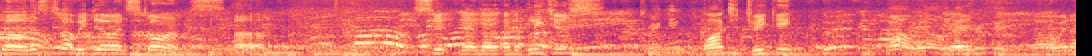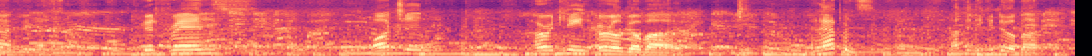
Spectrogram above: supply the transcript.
So this is what we do in storms. Um, sit on the, on the bleachers, Drinking? watch it drinking. No, no, Friends. No, we're not drinking. Good friends, watching Hurricane Earl go by. It happens. Nothing you can do about it.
